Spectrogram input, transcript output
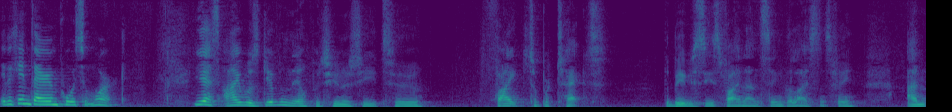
It became very important work. Yes, I was given the opportunity to fight to protect the BBC's financing, the license fee, and,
